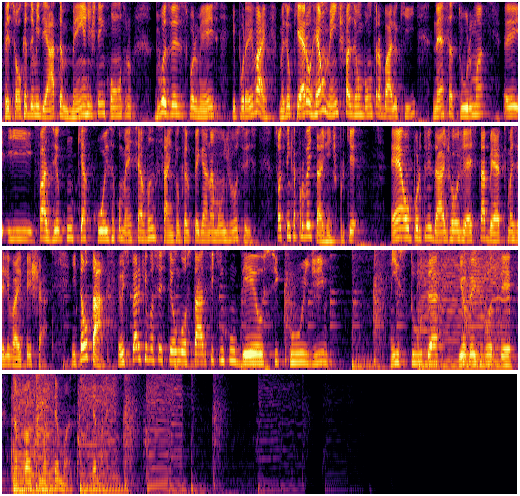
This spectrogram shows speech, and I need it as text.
Pessoal que é do MDA também, a gente tem encontro duas vezes por mês e por aí vai. Mas eu quero realmente fazer um bom trabalho aqui nessa turma e, e fazer com que a coisa comece a avançar. Então eu quero pegar na mão de vocês. Só que tem que aproveitar, gente, porque é a oportunidade, o OGS está aberto, mas ele vai fechar. Então tá, eu espero que vocês tenham gostado. Fiquem com Deus, se cuide estuda e eu vejo você na próxima semana. Até mais.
